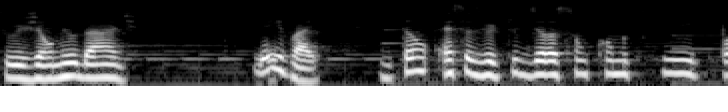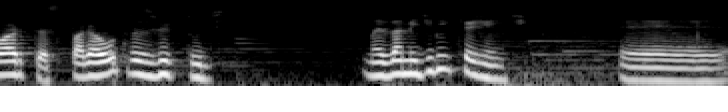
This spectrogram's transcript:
surge a humildade. E aí vai. Então, essas virtudes elas são como que portas para outras virtudes. Mas à medida em que a gente é,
